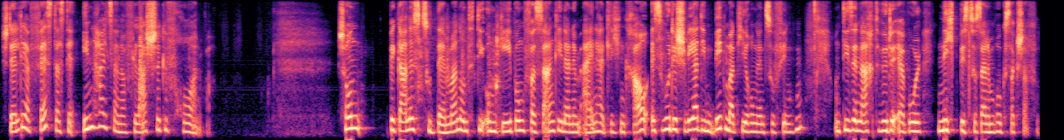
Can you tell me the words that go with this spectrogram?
stellte er fest, dass der Inhalt seiner Flasche gefroren war. Schon begann es zu dämmern und die Umgebung versank in einem einheitlichen Grau. Es wurde schwer, die Wegmarkierungen zu finden und diese Nacht würde er wohl nicht bis zu seinem Rucksack schaffen.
